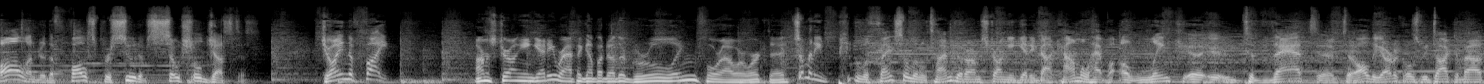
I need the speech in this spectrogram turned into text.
all under the false pursuit of social justice. Join the fight. Armstrong and Getty wrapping up another grueling four hour workday. So many people with thanks so little time. Go to ArmstrongandGetty.com. We'll have a link uh, to that, uh, to all the articles we talked about.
